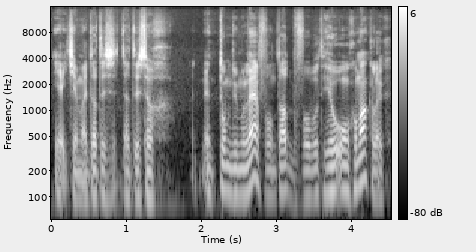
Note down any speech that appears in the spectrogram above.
Jeetje, maar dat is, dat is toch... En Tom Dumoulin vond dat bijvoorbeeld heel ongemakkelijk.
